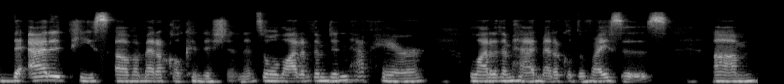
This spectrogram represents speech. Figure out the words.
the added piece of a medical condition. And so a lot of them didn't have hair, a lot of them had medical devices. Um,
